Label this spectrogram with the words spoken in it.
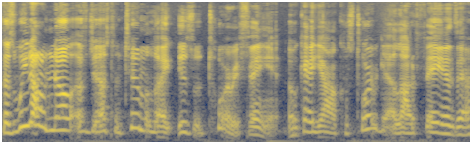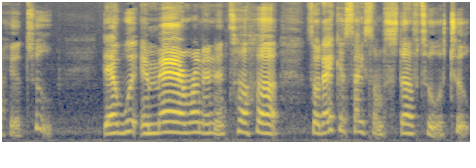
Because we don't know if Justin Timberlake is a Tory fan. Okay, y'all? Because Tory got a lot of fans out here too that wouldn't mind running into her so they can say some stuff to her too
